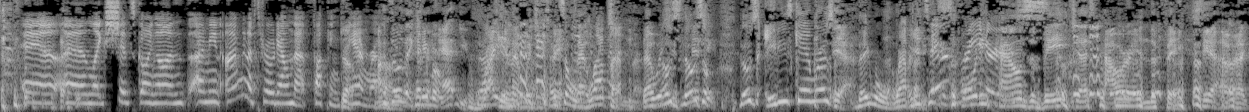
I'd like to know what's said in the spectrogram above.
and and like shit's going on, I mean, I'm gonna throw down that fucking No, camera. I'm throwing that camera at you. right in that witch's face. It's a that weapon. Witch, that witch those those catching- those '80s cameras, Yeah. they were you weapons. take They're 40 raiders. pounds of VHS power in the face. Yeah, like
